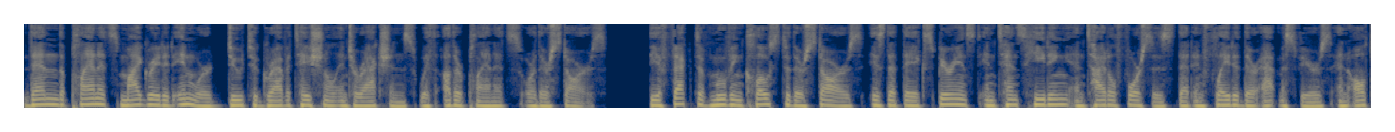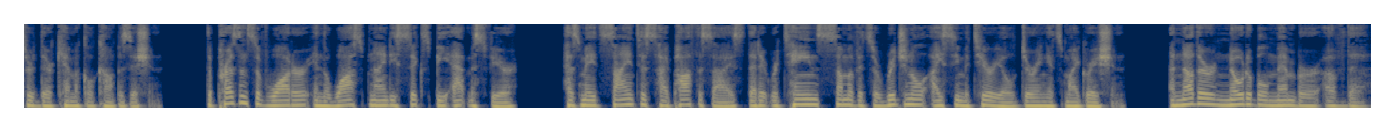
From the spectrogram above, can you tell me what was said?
Then the planets migrated inward due to gravitational interactions with other planets or their stars. The effect of moving close to their stars is that they experienced intense heating and tidal forces that inflated their atmospheres and altered their chemical composition. The presence of water in the WASP-96b atmosphere has made scientists hypothesize that it retains some of its original icy material during its migration. Another notable member of the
